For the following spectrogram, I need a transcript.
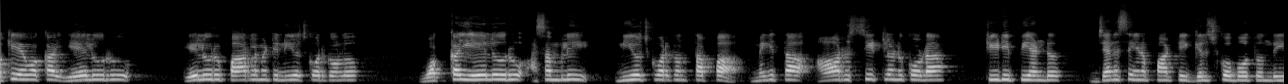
ఒకే ఒక్క ఏలూరు ఏలూరు పార్లమెంటు నియోజకవర్గంలో ఒక్క ఏలూరు అసెంబ్లీ నియోజకవర్గం తప్ప మిగతా ఆరు సీట్లను కూడా టీడీపీ అండ్ జనసేన పార్టీ గెలుచుకోబోతుంది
